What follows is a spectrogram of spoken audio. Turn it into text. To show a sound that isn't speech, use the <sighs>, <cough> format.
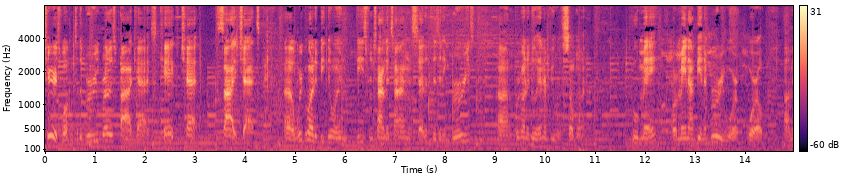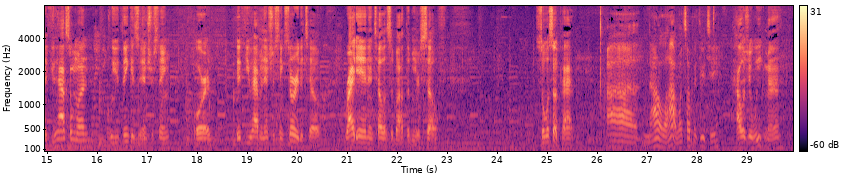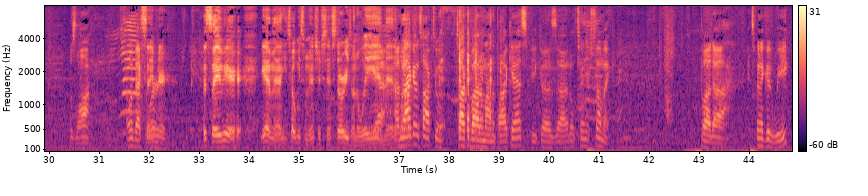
Cheers. Welcome to the Brewery Brothers Podcast, Keg Chat, Side Chats. Uh, we're going to be doing these from time to time instead of visiting breweries. Um, we're going to do an interview with someone who may or may not be in the brewery wor- world. Um, if you have someone who you think is interesting, or if you have an interesting story to tell, write in and tell us about them yourself. So, what's up, Pat? Uh, not a lot. What's up with you, T? How was your week, man? Was long. I went back to Same work. here. <laughs> Same here. Yeah, man. You told me some interesting stories on the way Yeah, in, man. I'm not going to talk to him, talk about him on the podcast because uh, it'll turn your stomach. But uh, it's been a good week.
